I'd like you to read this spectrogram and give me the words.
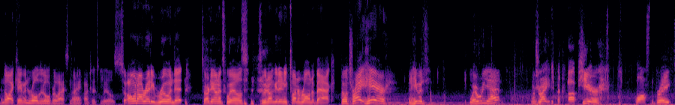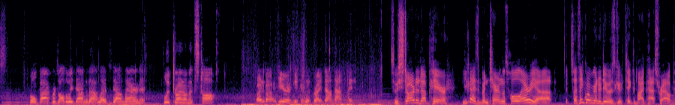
No, I came and rolled it over last night onto its wheels. so Owen already ruined it. It's already on its wheels, so we don't get any fun of rolling it back. So it's right here, and he was, where were you at? I was right up here, lost the brakes, rolled backwards all the way down to that ledge down there, and it flipped right on its top. Right about here, and just flipped right down that way. So we started up here. You guys have been tearing this whole area up. So I think what we're gonna do is go take the bypass route.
